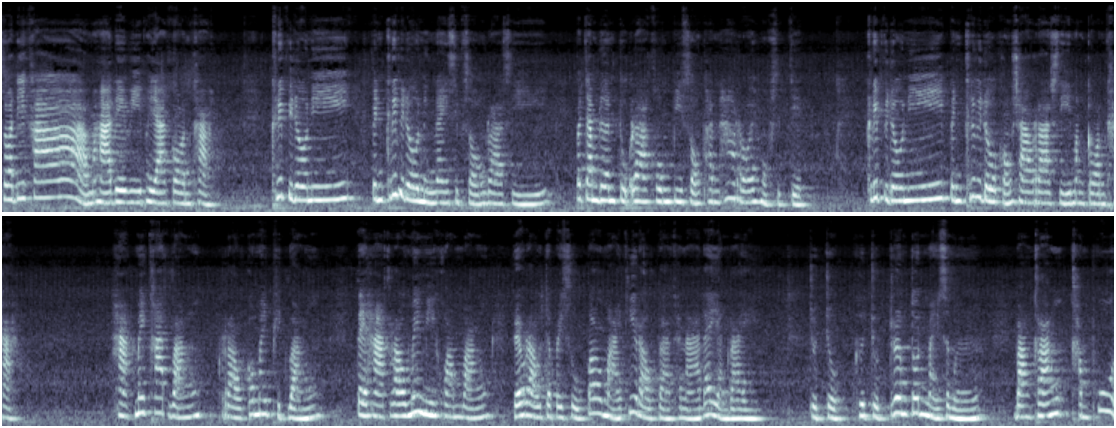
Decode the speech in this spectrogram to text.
สวัสดีค่ะ มหาเดวีพยากรณ์ค่ะ คลิปวิดีโอนี้เป็นคลิปวิดีโอหนึ่งใน 12 ราศี ประจำเดือนตุลาคมปี 2567 คลิปวิดีโอนี้เป็นคลิปวิดีโอของชาวราศีมังกรค่ะ หากไม่คาดหวังเราก็ไม่ผิดหวัง แต่หากเราไม่มีความหวัง แล้วเราจะไปสู่เป้าหมายที่เราปรารถนาได้อย่างไร จุดจบคือจุดเริ่มต้นใหม่เสมอ บางครั้งคำพูด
